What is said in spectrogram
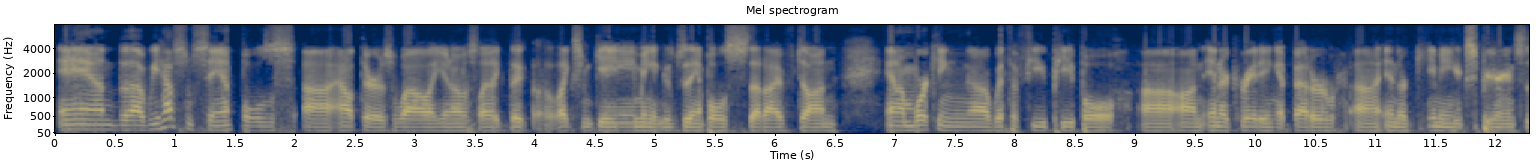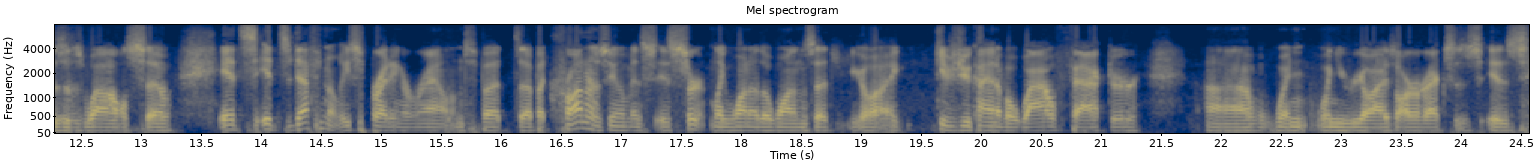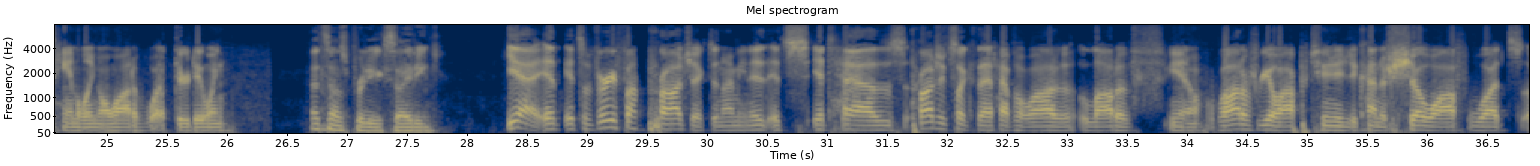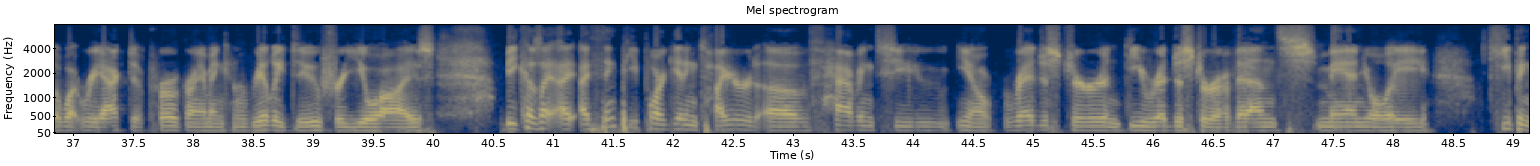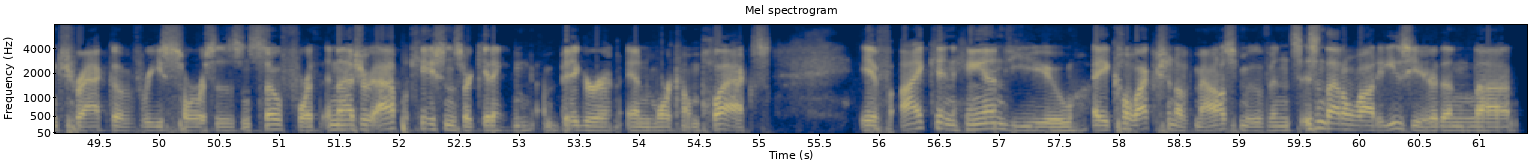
and uh, we have some samples uh, out there as well. You know, it's like the, like some gaming examples that I've done, and I'm working uh, with a few people uh, on integrating it better uh, in their gaming experiences as well. So it's it's definitely spreading around. But uh, but ChronoZoom is is certainly one of the ones that you know like, gives you kind of a wow factor when when you realize RX is is handling a lot of what they're doing. That sounds pretty exciting. Yeah, it, it's a very fun project, and I mean, it, it's it has projects like that have a lot of a lot of you know a lot of real opportunity to kind of show off what what reactive programming can really do for UIs, because I, I think people are getting tired of having to you know register and deregister events manually keeping track of resources and so forth. And as your applications are getting bigger and more complex, if I can hand you a collection of mouse movements, isn't that a lot easier than, uh,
